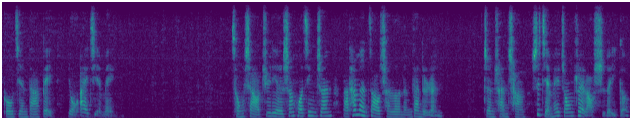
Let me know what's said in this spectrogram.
勾肩搭背，友爱姐妹。从小剧烈的生活竞争，把他们造成了能干的人。郑川长是姐妹中最老实的一个，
